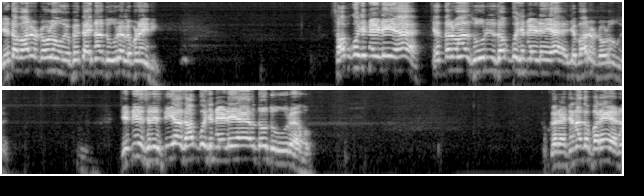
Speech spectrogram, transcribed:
ਜੇ ਤਾਂ ਬਾਹਰੋਂ ਟੋਲੋਗੇ ਫਿਰ ਤਾਂ ਇੰਨਾ ਦੂਰ ਹੈ ਲੱਭਣਾ ਹੀ ਨਹੀਂ। ਸਭ ਕੁਝ ਨੇੜੇ ਹੈ। ਚੰਦਰਮਾ ਸੂਰਜ ਸਭ ਕੁਝ ਨੇੜੇ ਹੈ ਜੇ ਬਾਹਰੋਂ ਟੋਲੋਗੇ ਜਿੰਨੀ ਸ੍ਰਿਸ਼ਟੀ ਆ ਸਭ ਕੁਝ ਨੇੜੇ ਹੈ ਉਦੋਂ ਦੂਰ ਹੈ ਉਹ। ਕਿਉਂਕਿ ਰਚਨਾ ਤੋਂ ਪਰੇ ਹੈ ਨਾ।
